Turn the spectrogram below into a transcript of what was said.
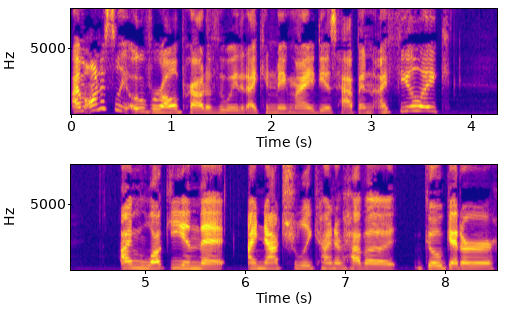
I'm honestly overall proud of the way that I can make my ideas happen. I feel like I'm lucky in that I naturally kind of have a go getter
